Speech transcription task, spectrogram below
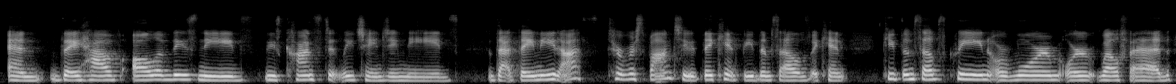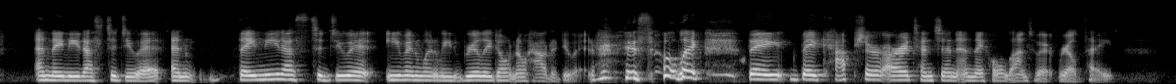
and they have all of these needs these constantly changing needs that they need us to respond to. They can't feed themselves. They can't keep themselves clean or warm or well fed and they need us to do it. And they need us to do it even when we really don't know how to do it. So like they they capture our attention and they hold on to it real tight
